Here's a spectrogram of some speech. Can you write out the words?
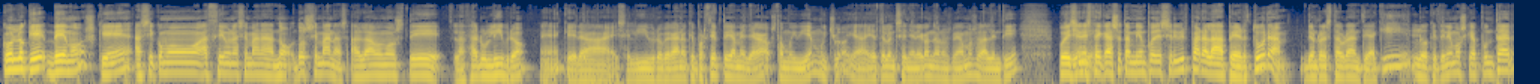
Con lo que vemos que, así como hace una semana, no, dos semanas hablábamos de lanzar un libro, ¿eh? Que era ese libro vegano, que por cierto ya me ha llegado, está muy bien, muy chulo, ya, ya te lo enseñaré cuando nos veamos, Valentí. Pues sí. en este caso también puede servir para la apertura de un restaurante. Aquí lo que tenemos que apuntar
